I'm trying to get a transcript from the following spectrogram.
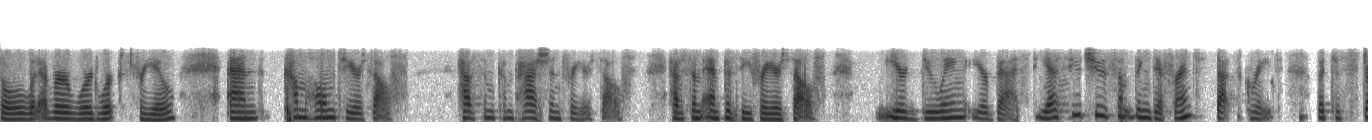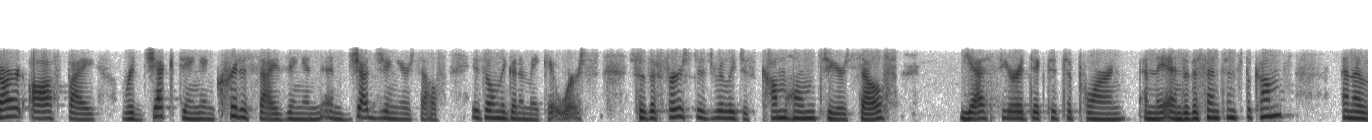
soul, whatever word works for you, and come home to yourself. Have some compassion for yourself. Have some empathy for yourself. You're doing your best. Yes, you choose something different. That's great. But to start off by rejecting and criticizing and, and judging yourself is only going to make it worse. So the first is really just come home to yourself. Yes, you're addicted to porn. And the end of the sentence becomes, and I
